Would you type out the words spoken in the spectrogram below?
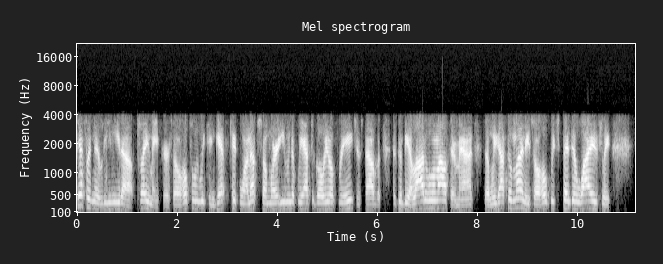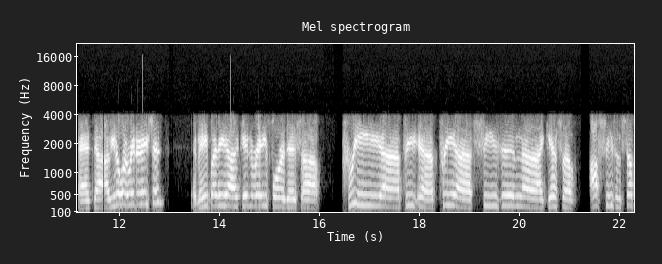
definitely need a playmaker. So hopefully we can get pick one up somewhere, even if we have to go, you know, free agent style. But there's gonna be a lot of them out there, man. And we got the money, so I hope we spend it wisely. And uh, you know what, Raider Nation? If anybody uh, getting ready for this uh, pre uh, pre uh, pre uh, season, uh, I guess uh, off-season stuff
